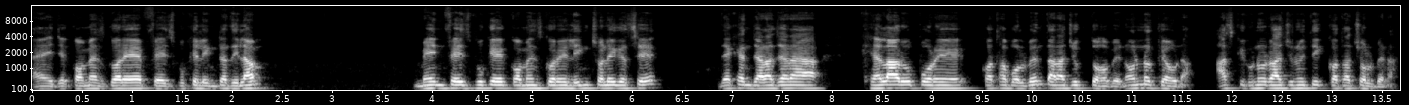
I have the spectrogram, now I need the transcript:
এই যে কমেন্টস করে ফেসবুকে লিঙ্কটা দিলাম। মেইন ফেসবুকে কমেন্টস করে লিঙ্ক চলে গেছে। দেখেন যারা যারা খেলার উপরে কথা বলবেন, তারা যুক্ত হবেন, অন্য কেউ না। আজকে কোনো রাজনৈতিক কথা চলবে না।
